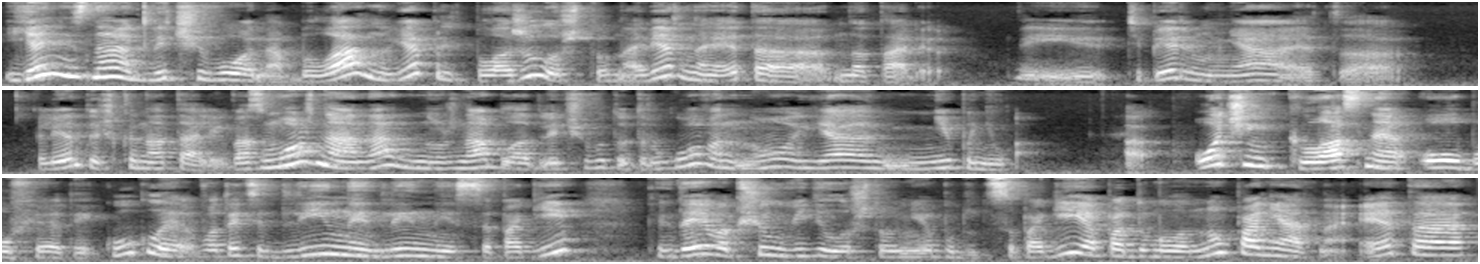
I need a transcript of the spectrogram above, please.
И я не знаю, для чего она была, но я предположила, что, наверное, это Наталья. И теперь у меня это ленточка Натальи. Возможно, она нужна была для чего-то другого, но я не поняла. Очень классная обувь у этой куклы. Вот эти длинные-длинные сапоги. Когда я вообще увидела, что у нее будут сапоги, я подумала, ну, понятно, это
